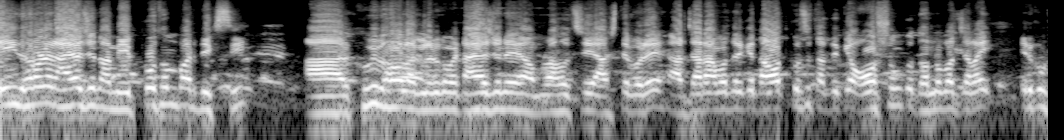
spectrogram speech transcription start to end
এই ধরনের আয়োজন আমি প্রথমবার দেখছি আর খুবই ভালো লাগল এরকম একটা আয়োজনে আমরা হচ্ছে আসতে পারে আর যারা আমাদেরকে দাওয়াত করছে তাদেরকে অসংখ্য ধন্যবাদ জানাই এরকম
